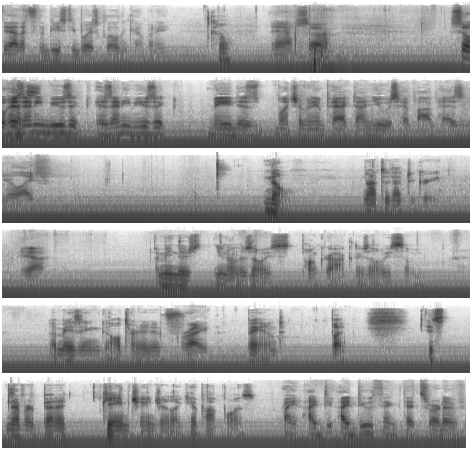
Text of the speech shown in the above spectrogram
Yeah, that's the Beastie Boys clothing company. Cool. Yeah. So. So has That's- any music has any music made as much of an impact on you as hip hop has in your life? No, not to that degree. Yeah. I mean, there's you know, there's always punk rock. There's always some amazing alternative Right. band, but it's never been a game changer like hip hop was. Right. I do, I do think that sort of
